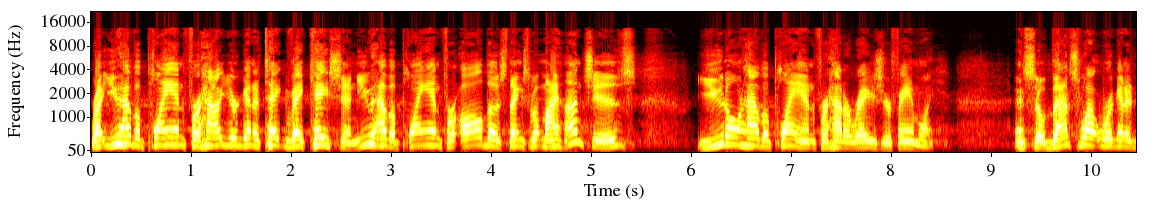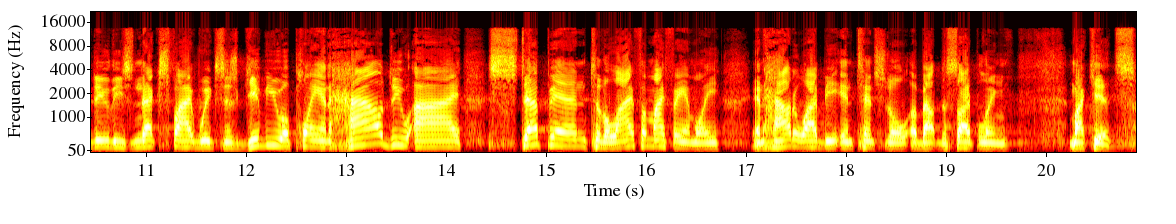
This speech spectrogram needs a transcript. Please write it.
Right? You have a plan for how you're going to take vacation. You have a plan for all those things. But my hunch is you don't have a plan for how to raise your family. And so that's what we're going to do these next five weeks is give you a plan. How do I step into the life of my family and how do I be intentional about discipling my kids?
